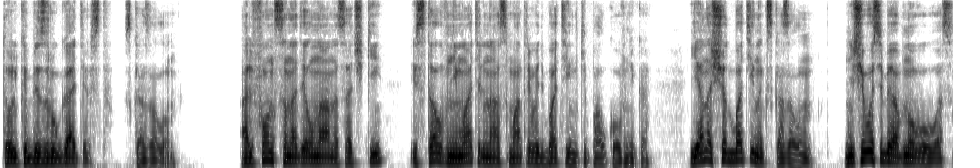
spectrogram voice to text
«Только без ругательств», — сказал он. Альфонсо надел на нос очки и стал внимательно осматривать ботинки полковника. «Я насчет ботинок», — сказал он. «Ничего себе обнова у вас».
